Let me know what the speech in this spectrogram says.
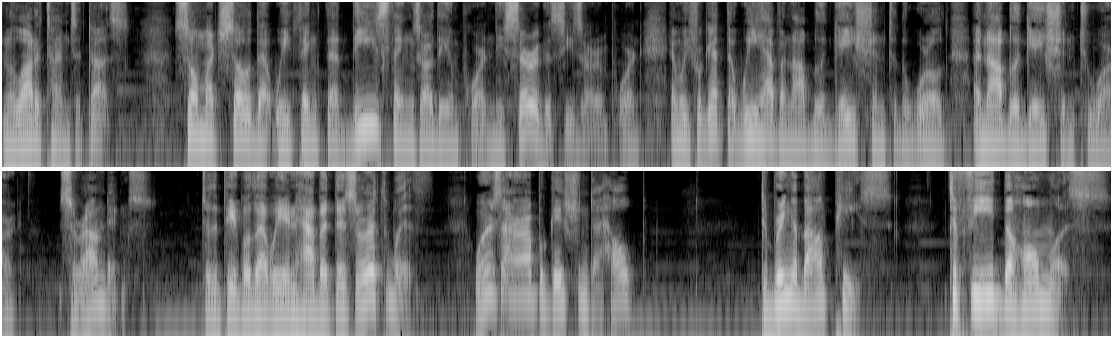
And a lot of times it does. So much so that we think that these things are the important, these surrogacies are important, and we forget that we have an obligation to the world, an obligation to our surroundings, to the people that we inhabit this earth with. Where's our obligation to help, to bring about peace, to feed the homeless,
